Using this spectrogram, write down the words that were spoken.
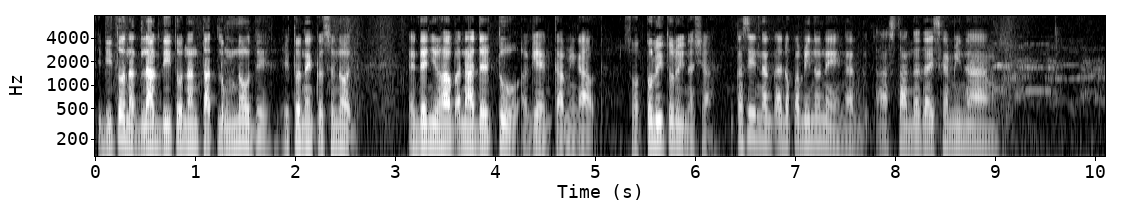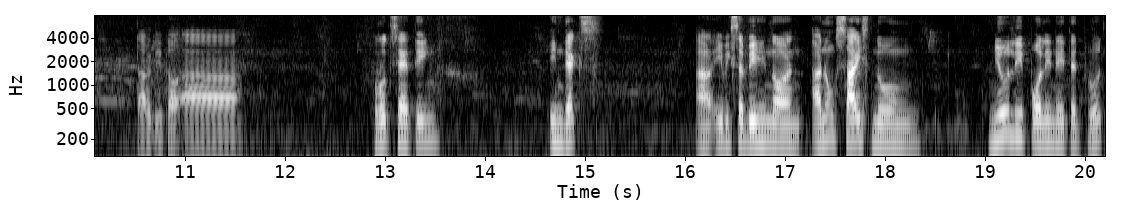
dito naglag dito ng tatlong node eh. Ito na yung kasunod. And then you have another two again coming out. So tuloy-tuloy na siya. Kasi nag ano kami noon eh, nag ah, standardize kami ng tawag dito ah fruit setting index. Ang ibig sabihin nun, anong size nung newly pollinated fruit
